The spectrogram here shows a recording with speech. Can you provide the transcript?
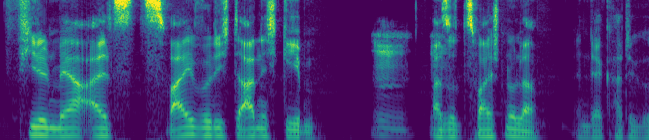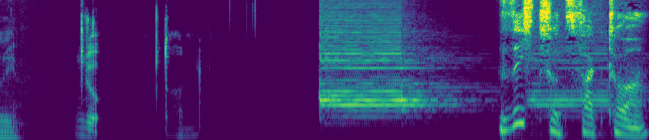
viel mehr als zwei würde ich da nicht geben. Mhm. Also zwei Schnuller in der Kategorie. Jo, dann. Sichtschutzfaktor.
